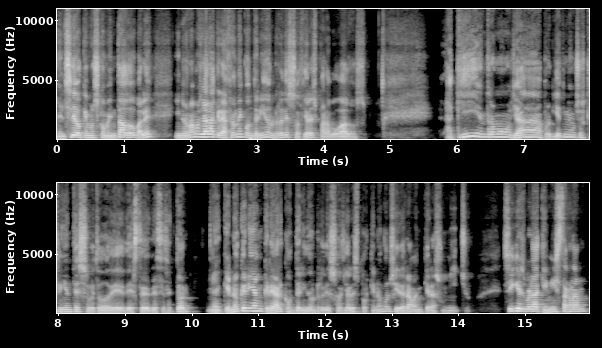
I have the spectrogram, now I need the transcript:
el SEO que hemos comentado, ¿vale? Y nos vamos ya a la creación de contenido en redes sociales para abogados. Aquí entramos ya, porque yo tenía muchos clientes, sobre todo de, este, de este sector, eh, que no querían crear contenido en redes sociales porque no consideraban que era su nicho. Sí que es verdad que en Instagram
